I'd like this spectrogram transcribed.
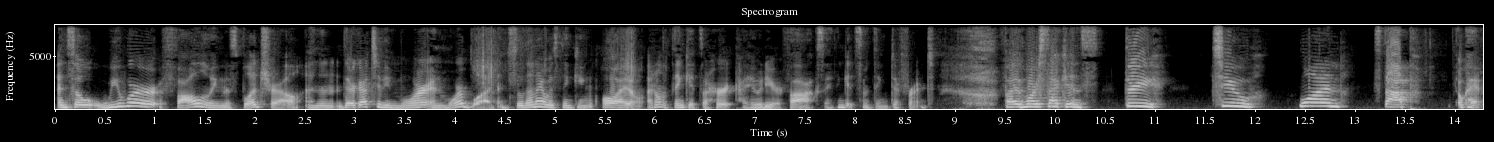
and so we were following this blood trail, and then there got to be more and more blood. And so then I was thinking, oh, I don't, I don't think it's a hurt coyote or fox. I think it's something different. Five more seconds. Three, two, one. Stop. Okay,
